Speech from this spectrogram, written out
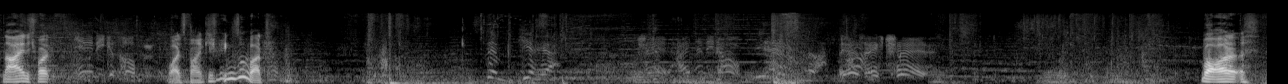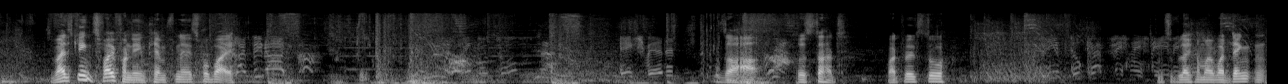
Nein, ich wollte. Boah, jetzt war ich wegen so was. Boah soweit ich gegen zwei von den Kämpfen, er ist vorbei. So, ist das. Was willst du? Kannst du vielleicht noch mal überdenken?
